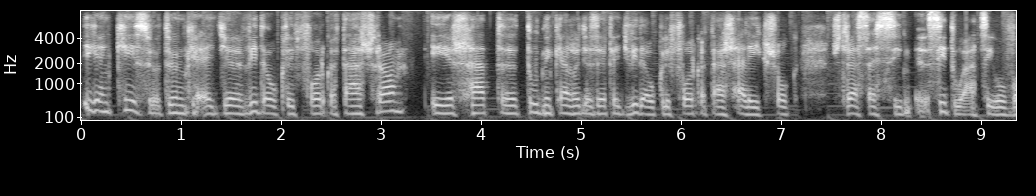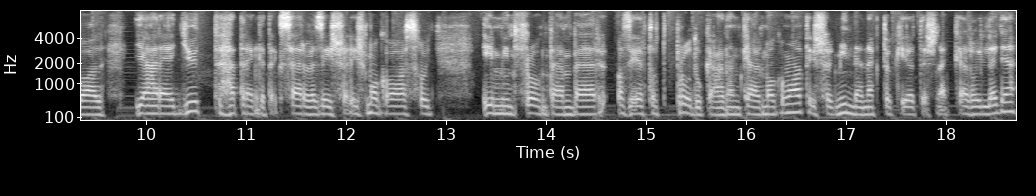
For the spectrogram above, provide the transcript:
Igen, készültünk egy videoklip forgatásra, és hát tudni kell, hogy azért egy videoklip forgatás elég sok stresszes szituációval jár együtt, hát rengeteg szervezéssel, és maga az, hogy én, mint frontember, azért ott produkálnom kell magamat, és hogy mindennek tökéletesnek kell, hogy legyen,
